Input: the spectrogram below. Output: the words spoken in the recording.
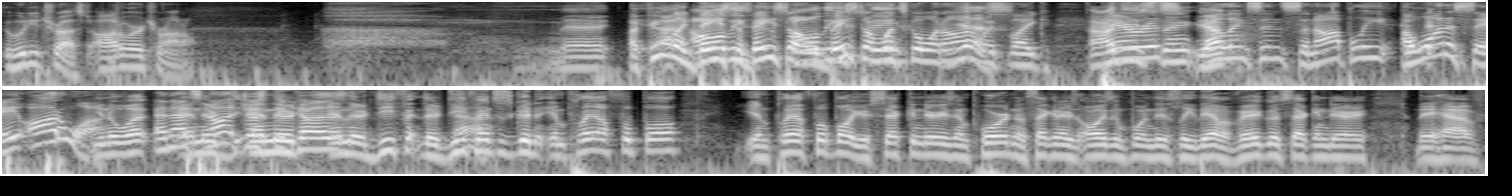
who do you trust? Ottawa or Toronto? man I feel like all based these- based on these based on what's going on yes. with like All these things- yep. Ellingson, Sinopoli, I want to say Ottawa. You know what? And that's their- not just and because and their defense their defense is good in playoff football. In playoff football, your secondary is important. The secondary is always important in this league. They have a very good secondary. They have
